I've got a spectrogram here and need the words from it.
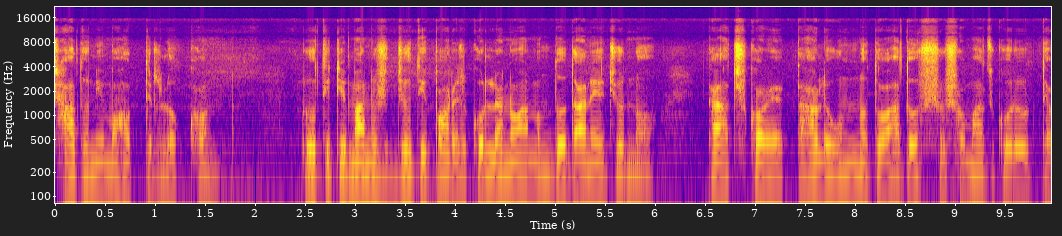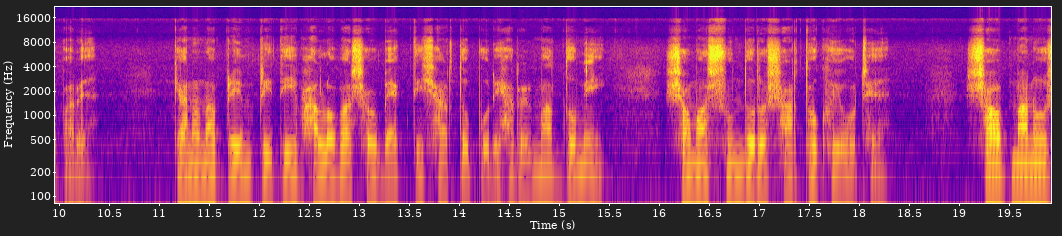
সাধনী মহত্বের লক্ষণ। প্রতিটি মানুষ যদি পরের কল্যাণ ও আনন্দ দানের জন্য কাজ করে, তাহলে উন্নত আদর্শ সমাজ গড়ে উঠতে পারে। কেননা প্রেম, প্রীতি, ভালোবাসা ও ব্যক্তি স্বার্থ পরিহারের মাধ্যমেই সমাজ সুন্দর ও সার্থক হয়ে ওঠে। সব মানুষ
